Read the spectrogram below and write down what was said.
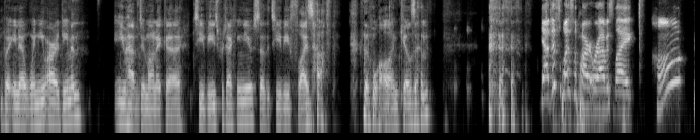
but you know, when you are a demon, you have demonic uh, TVs protecting you. So the TV flies off the wall and kills him. Yeah, this was the part where I was like, huh?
